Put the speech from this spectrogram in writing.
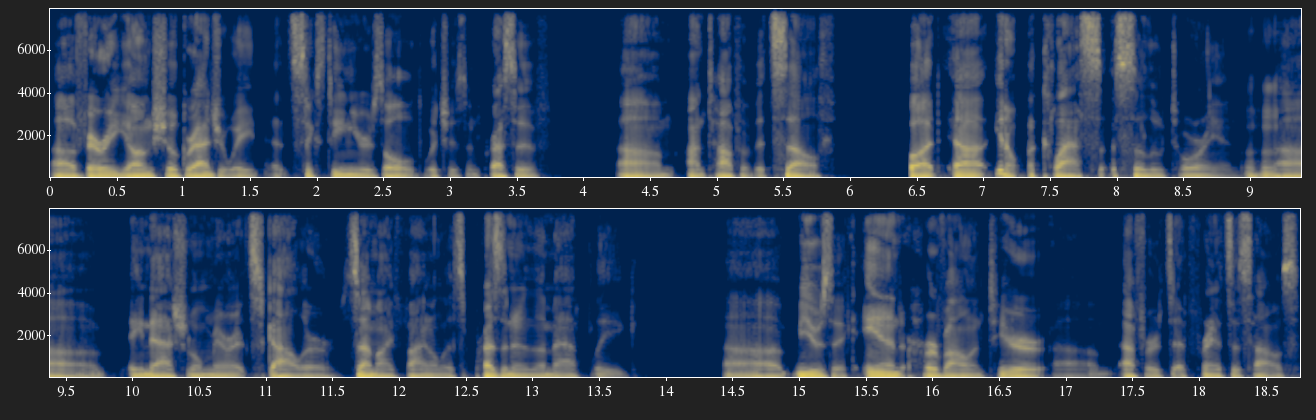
uh, very young. She'll graduate at 16 years old, which is impressive um, on top of itself. But uh, you know, a class salutatorian, mm-hmm. Uh, a national merit scholar, semifinalist, president of the Math League uh, music and her volunteer um, efforts at Francis House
